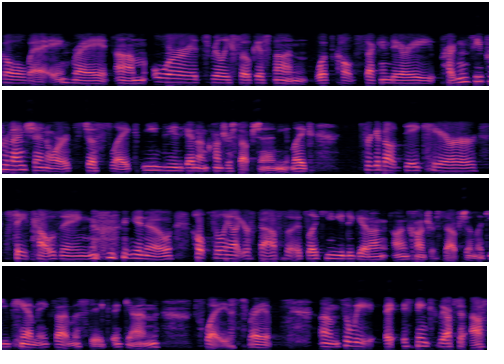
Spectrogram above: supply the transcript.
go away, right? Um, or it's really focused on what's called secondary pregnancy prevention, or it's just like you need to get on contraception. Like forget about daycare, safe housing, you know, help filling out your FAFSA. It's like you need to get on, on contraception. Like you can't make that mistake again twice, right? Um, so we, I think we have to ask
